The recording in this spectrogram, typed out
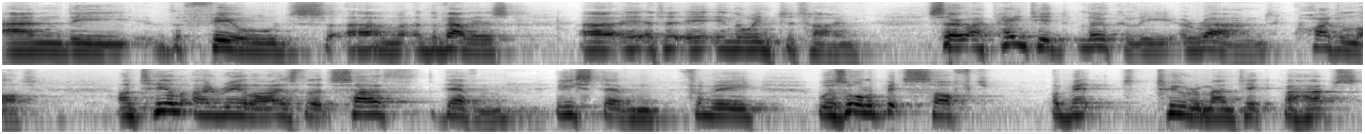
and the the fields um, and the valleys uh, at, in the winter time. So I painted locally around quite a lot until I realised that South Devon, East Devon, for me was all a bit soft, a bit too romantic, perhaps.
